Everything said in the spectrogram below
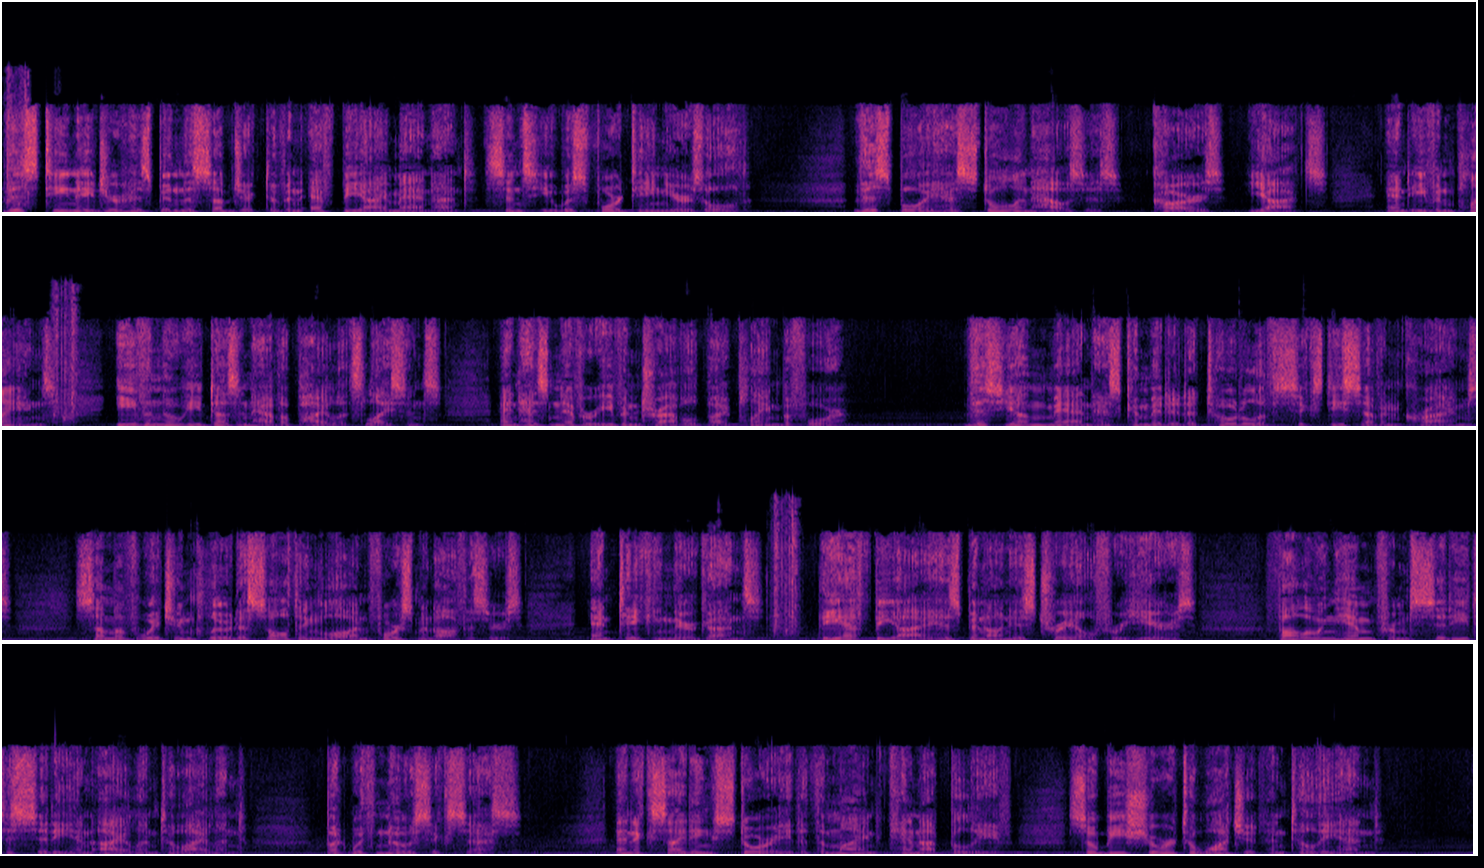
This teenager has been the subject of an FBI manhunt since he was 14 years old. This boy has stolen houses, cars, yachts, and even planes, even though he doesn't have a pilot's license and has never even traveled by plane before. This young man has committed a total of 67 crimes, some of which include assaulting law enforcement officers and taking their guns. The FBI has been on his trail for years, following him from city to city and island to island, but with no success. An exciting story that the mind cannot believe, so be sure to watch it until the end.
